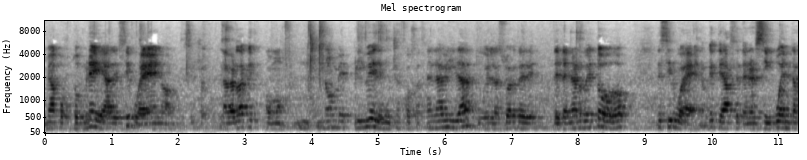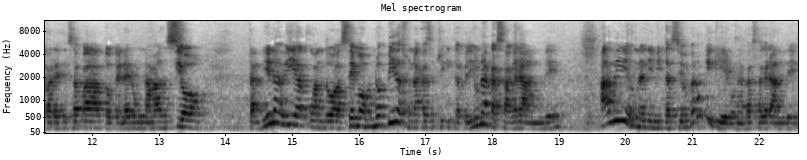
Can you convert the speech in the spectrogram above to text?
me acostumbré a decir, bueno, La verdad que como no me privé de muchas cosas en la vida, tuve la suerte de, de tener de todo, decir, bueno, ¿qué te hace tener 50 pares de zapatos, tener una mansión? También había cuando hacemos, no pidas una casa chiquita, pedí una casa grande, había una limitación, ¿para qué quiero una casa grande?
